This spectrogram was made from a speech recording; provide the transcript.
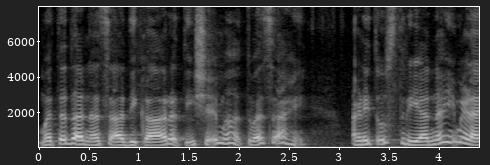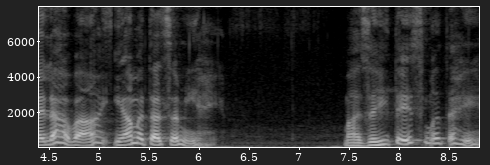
मतदानाचा अधिकार अतिशय महत्त्वाचा आहे आणि तो स्त्रियांनाही मिळायला हवा या मताचा मी आहे. माझंही तेच मत आहे.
